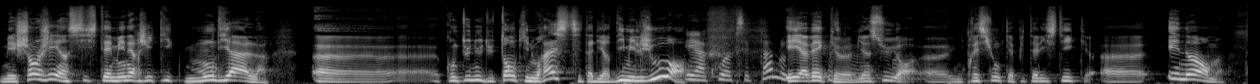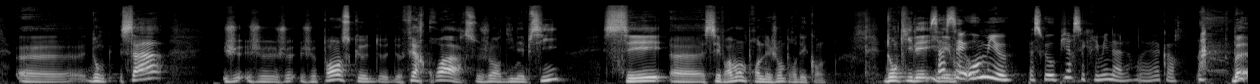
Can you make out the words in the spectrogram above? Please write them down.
Mais changer un système énergétique mondial euh, compte tenu du temps qui nous reste, c'est-à-dire 10 000 jours. Et à coût acceptable Et avec, euh, bien sûr, euh, une pression capitalistique énorme. donc ça, je, je, je, pense que de, de, faire croire ce genre d'ineptie, c'est c'est vraiment prendre les gens pour des cons. Donc il est. Ça, c'est au mieux, parce qu'au pire, c'est criminel. On est d'accord. Bah,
